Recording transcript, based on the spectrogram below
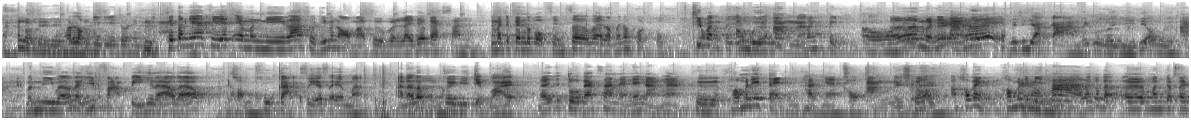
ๆลงดีๆ พัดลมดีๆ ตัวหนึงคือตอนเนี้ย CSM มันมีล่าสุดที่มันออกมาคือ Rider Back Sun มันจะเป็นระบบเซ็นเซอร์เว้ย เราไม่ต้องกดปุ่มที่มันเอามืออังอะ มันปิดโอ้เออ เหมือนในหนังเลย วิทยาการเทคโนโลยีที่เอามืออังเนี่ยมันมีมาตั้งแต่ 23 ปีที่แล้วแล้ว ของคูกะ CSM อะ อันนั้นแล้วผมเคยมีเก็บไว้ แล้วตัว Back Sun เนี่ยในหนังอะ คือเขาไม่ได้แตะเข็มขัดไง เขาอังเลยเฉเขายเขาแบ่งเขามันจะมีท่าแล้วก็แบบเออมันจะเป็น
